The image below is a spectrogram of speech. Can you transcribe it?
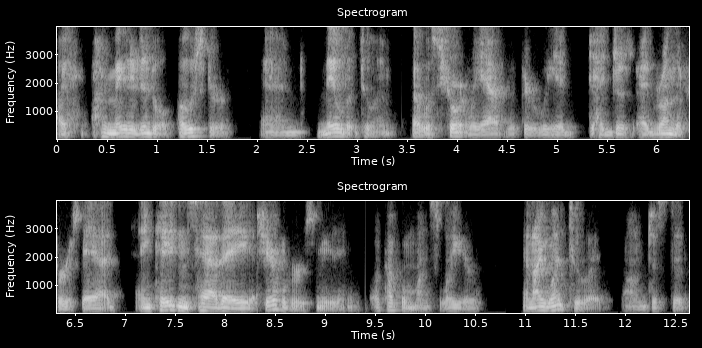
I, I made it into a poster and mailed it to him. That was shortly after we had had just had run the first ad. And Cadence had a shareholders meeting a couple months later. And I went to it um, just to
